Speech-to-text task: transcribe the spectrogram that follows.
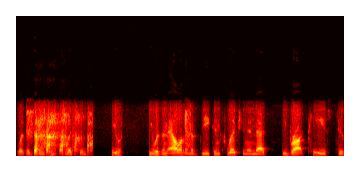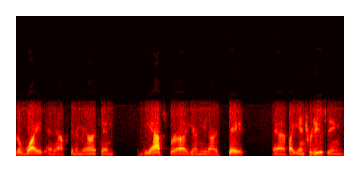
was a deconfliction. he was he was an element of deconfliction in that he brought peace to the white and African American diaspora here in the United States uh, by introducing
